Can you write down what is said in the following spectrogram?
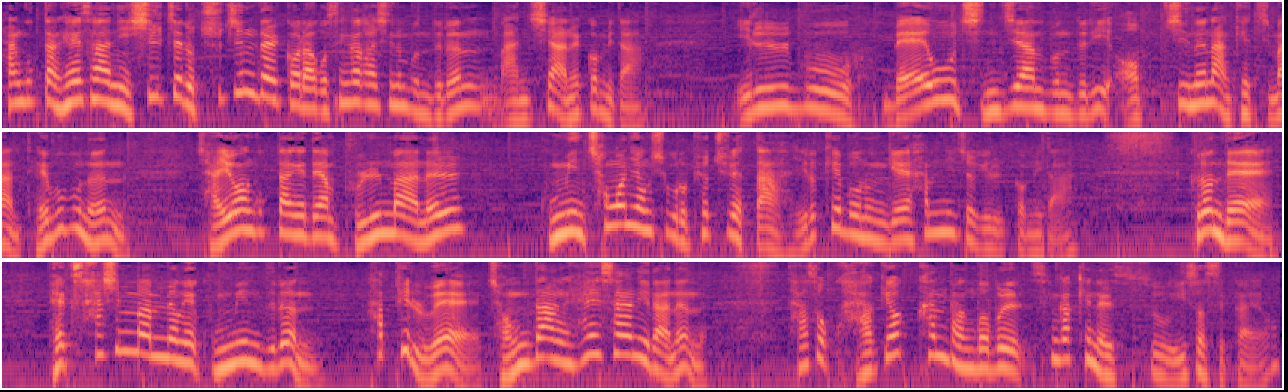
한국당 해산이 실제로 추진될 거라고 생각하시는 분들은 많지 않을 겁니다. 일부 매우 진지한 분들이 없지는 않겠지만 대부분은 자유한국당에 대한 불만을 국민 청원 형식으로 표출했다. 이렇게 보는 게 합리적일 겁니다. 그런데 140만 명의 국민들은 하필 왜 정당 해산이라는 다소 과격한 방법을 생각해낼 수 있었을까요?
